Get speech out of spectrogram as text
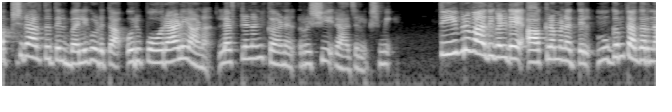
അക്ഷരാർത്ഥത്തിൽ ബലികൊടുത്ത ഒരു പോരാളിയാണ് ലഫ്റ്റനന്റ് കേണൽ ഋഷി രാജലക്ഷ്മി. തീവ്രവാദികളുടെ ആക്രമണത്തിൽ മുഖം തകർന്ന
